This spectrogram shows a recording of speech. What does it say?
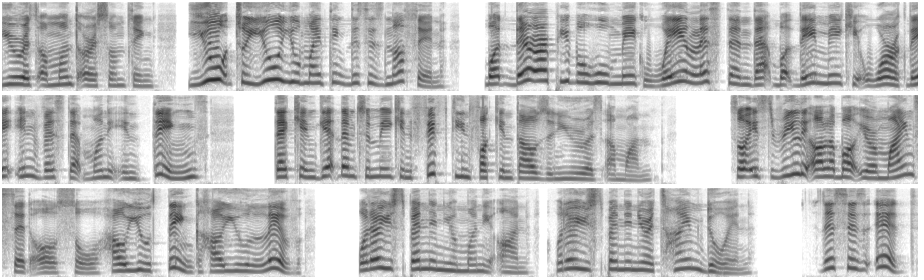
euros a month or something. You to you you might think this is nothing. But there are people who make way less than that, but they make it work. They invest that money in things that can get them to making 15 fucking thousand euros a month. So it's really all about your mindset also, how you think, how you live. What are you spending your money on? What are you spending your time doing? This is it.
